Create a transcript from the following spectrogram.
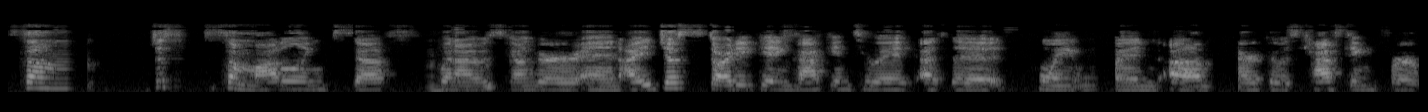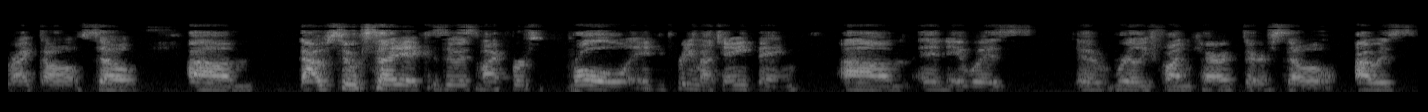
some just some modeling stuff Mhm. when I was younger, and I just started getting back into it at the point when um, Erica was casting for Ragdoll. So um, I was so excited because it was my first role in pretty much anything, um, and it was a really fun character. So I was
